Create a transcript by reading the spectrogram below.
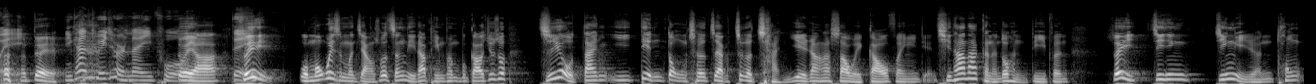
哎、欸。对，你看 Twitter 那一波。对啊，對，所以我们为什么讲说整体它评分不高？就是说只有单一电动车这样这个产业让它稍微高分一点，其他它可能都很低分。所以基金经理人通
